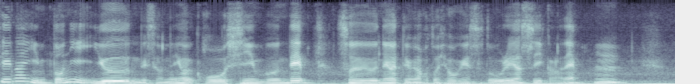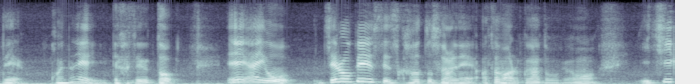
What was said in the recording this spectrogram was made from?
ってないのに言うんですよね。要はこう新聞でそういうネガティブなことを表現すると売れやすいからね。うん。で、これ何が言ってかというと、AI をゼロベースで使うとそれはね、頭悪くなると思うけども、1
